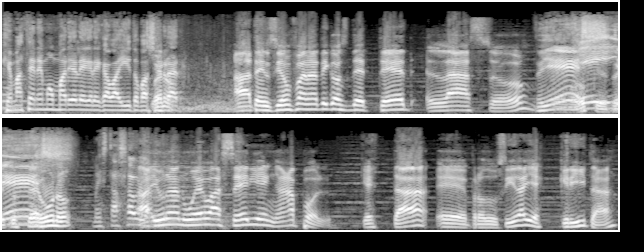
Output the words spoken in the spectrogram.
¿Qué más tenemos, Mario Alegre Caballito, para Bueno, cerrar? Atención fanáticos de Ted Lasso. Yes, yes. uno. Me estás hablando. Hay una nueva serie en Apple que está eh, producida y escrita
